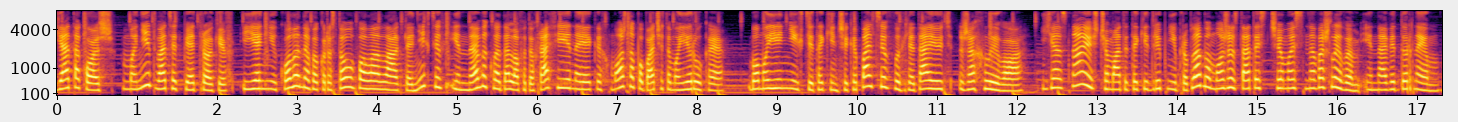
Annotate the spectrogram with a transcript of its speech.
я також. Мені 25 років, і я ніколи не використовувала лак для нігтів і не викладала фотографії, на яких можна побачити мої руки. Бо мої нігті та кінчики пальців виглядають жахливо. Я знаю, що мати такі дрібні проблеми може статись чимось неважливим і навіть дурним.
